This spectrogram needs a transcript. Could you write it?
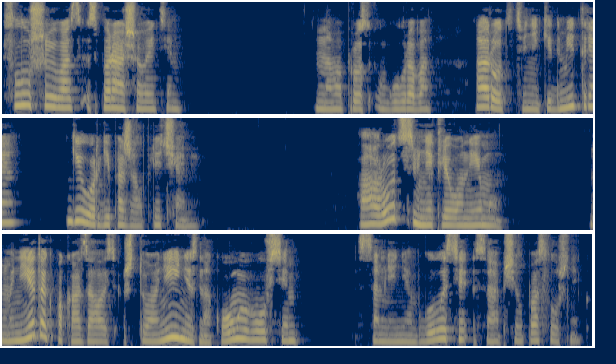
«Слушаю вас, спрашивайте». На вопрос Гурова о родственнике Дмитрия Георгий пожал плечами. А родственник ли он ему? Мне так показалось, что они и не знакомы вовсе, с сомнением в голосе сообщил послушник.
